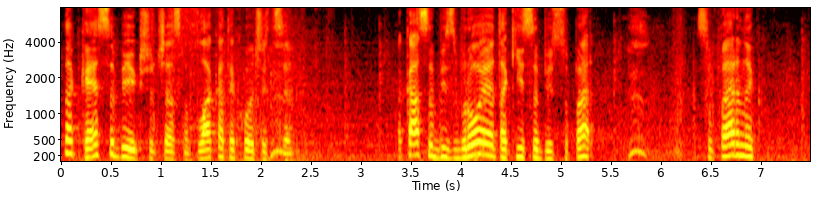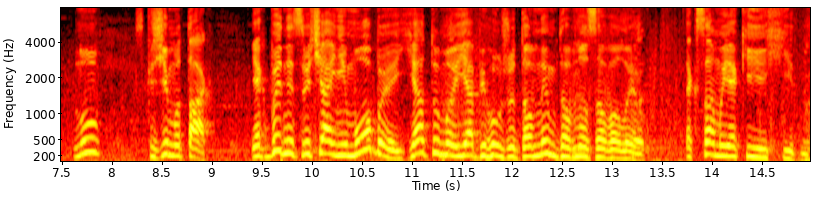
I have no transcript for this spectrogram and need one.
таке собі, якщо чесно, плакати хочеться. Така собі зброя, такий собі супер. Суперник. Ну, скажімо так. Якби не звичайні моби, я думаю, я б його вже давним-давно завалив. Так само, як і хідно.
